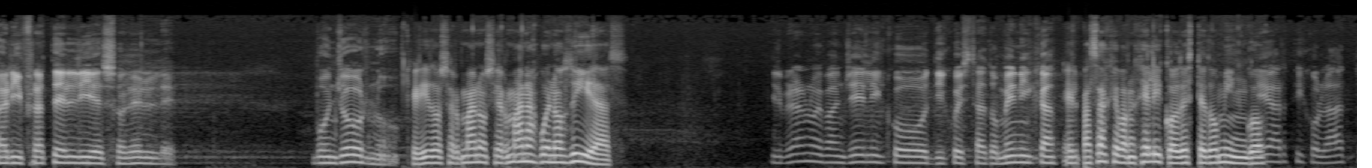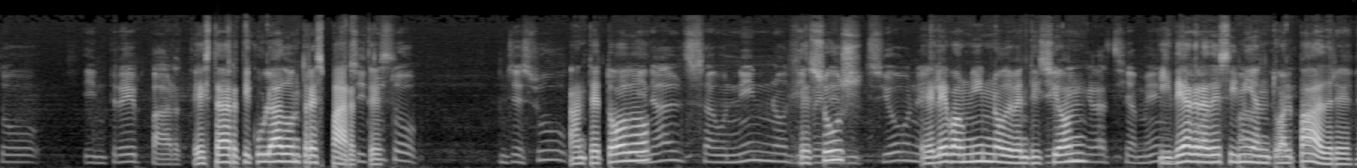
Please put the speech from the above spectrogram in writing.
Cari fratelli e sorelle, buongiorno. Queridos hermanos y hermanas, buenos días. El pasaje evangélico de este domingo está articulado en tres partes. Ante todo, Jesús eleva un himno de e di bendición y de agradecimiento al Padre,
